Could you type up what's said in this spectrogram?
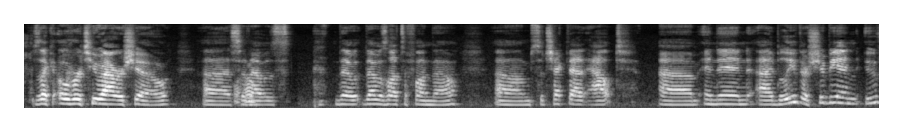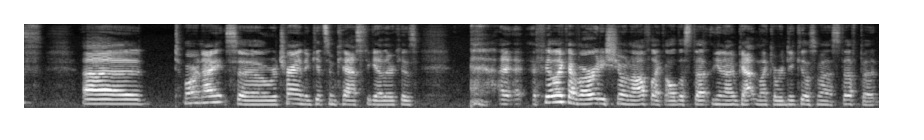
it was like over two hour show. Uh, so Wow. that was that, that was lots of fun though. Um, so check that out. Um, and then I believe there should be an oof uh, tomorrow night. So we're trying to get some cast together because I, I- I feel like I've already shown off like all the stuff. You know, I've gotten like a ridiculous amount of stuff, but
